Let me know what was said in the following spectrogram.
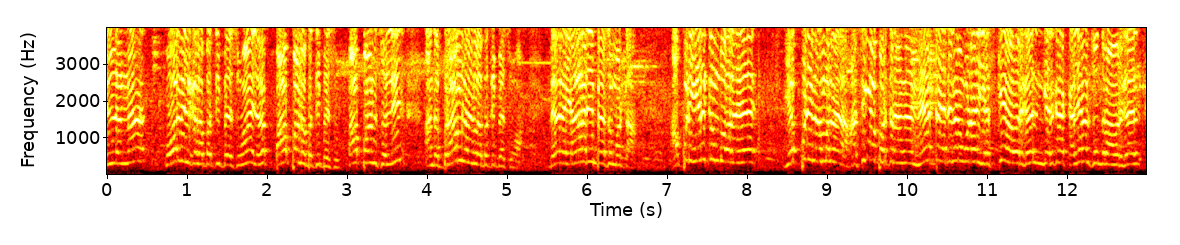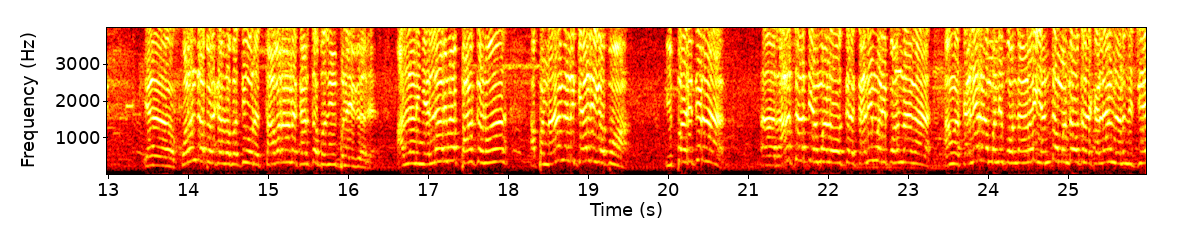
இல்லைன்னா கோவில்களை பத்தி பேசுவான் இல்லைன்னா பாப்பானை பத்தி பேசுவான். பாப்பான்னு சொல்லி அந்த பிராமணர்களை பத்தி பேசுவான். வேற யாரையும் பேச மாட்டான். அப்படி இருக்கும்போது எப்படி நம்மளை அசிங்கப்படுத்துறாங்க? நேற்றைய தினம் கூட எஸ்கே அவர்கள் இங்க இருக்கிற கல்யாண சுந்தரம் அவர்கள் குழந்தை பிறக்கிறத பத்தி ஒரு தவறான கருத்தை பதிவு பண்ணியிருக்காரு. அதில் நீங்க எல்லாருமே பார்க்கணும். அப்ப நாங்களும் கேள்வி கேட்போம். இப்ப இருக்கிற ராசாத்தி அம்மாவுக்கு கனிமொழி பிறந்தாங்க. அவங்க கல்யாணம் பண்ணி பிறந்தாங்களா எந்த மண்டபத்துல கல்யாணம் நடந்துச்சு?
